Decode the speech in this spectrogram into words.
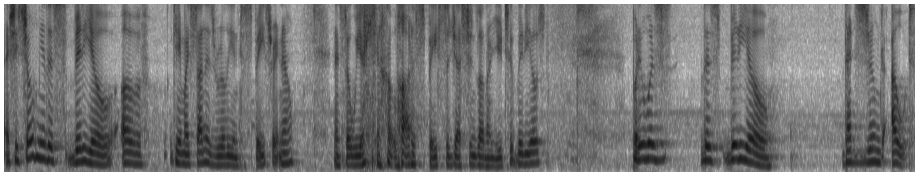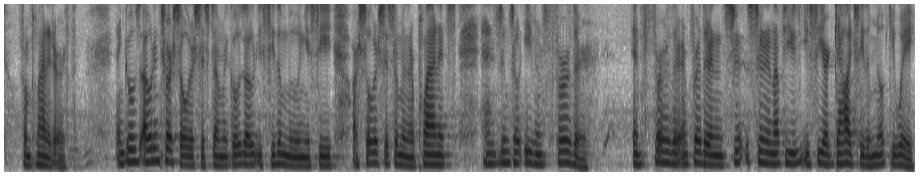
And she showed me this video of, okay, my son is really into space right now. And so we get a lot of space suggestions on our YouTube videos. But it was this video that zoomed out from planet Earth and goes out into our solar system. It goes out, you see the moon, you see our solar system and our planets, and zooms out even further and further and further. And soon, enough, you, you see our galaxy, the Milky Way,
